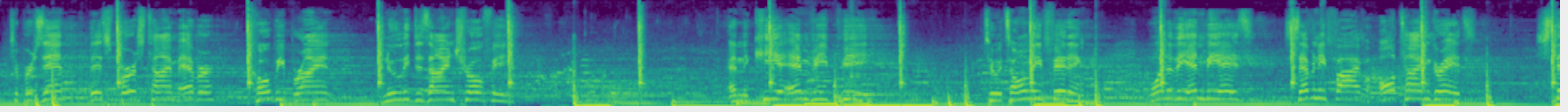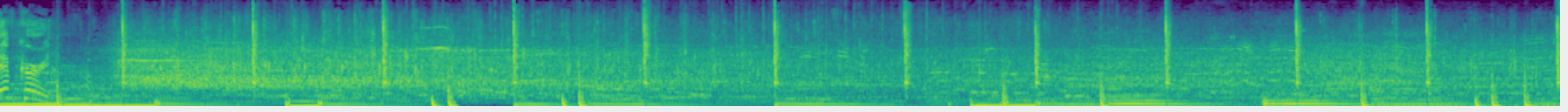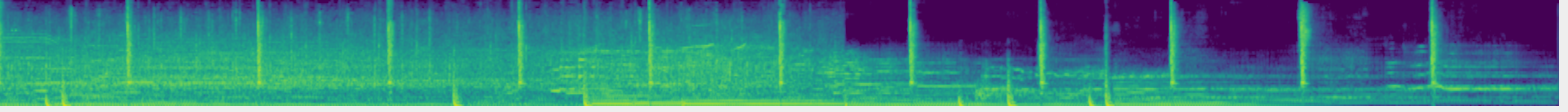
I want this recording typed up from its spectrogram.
to present this first time ever Kobe Bryant newly designed trophy and the Kia MVP to its only fitting one of the NBA's 75 all-time greats, Steph Curry.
